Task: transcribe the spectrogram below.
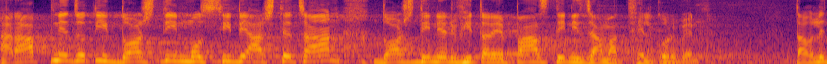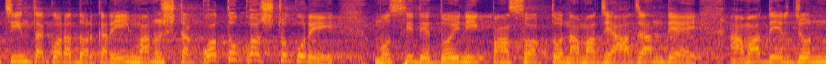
আর আপনি যদি দশ দিন মসজিদে আসতে চান, দশ দিনের ভিতরে পাঁচ দিনই জামাত ফেল করবেন। তাহলে চিন্তা করা দরকার, এই মানুষটা কত কষ্ট করে মসজিদে দৈনিক পাঁচ ওয়াক্ত নামাজে আজান দেয়। আমাদের জন্য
